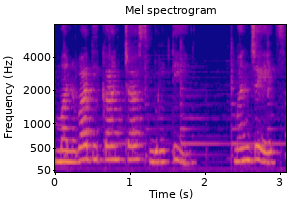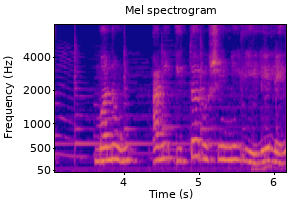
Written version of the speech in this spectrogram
मनवादिकांच्या स्मृती म्हणजेच मनु आणि इतर ऋषींनी लिहिलेले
